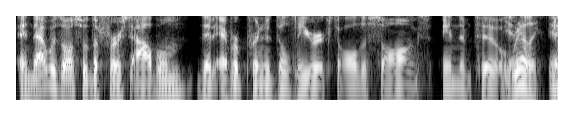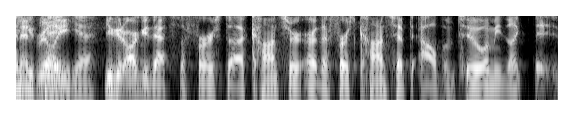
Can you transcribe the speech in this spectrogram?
And that was also the first album that ever printed the lyrics to all the songs in them too. Yeah. Really? In and that's UK, really yeah. you could argue that's the first uh, concert or the first concept album too. I mean, like eh,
